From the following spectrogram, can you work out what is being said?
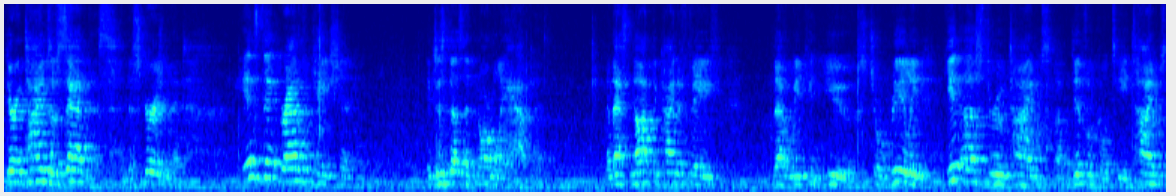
during times of sadness, discouragement, instant gratification, it just doesn't normally happen. And that's not the kind of faith that we can use to really get us through times of difficulty, times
